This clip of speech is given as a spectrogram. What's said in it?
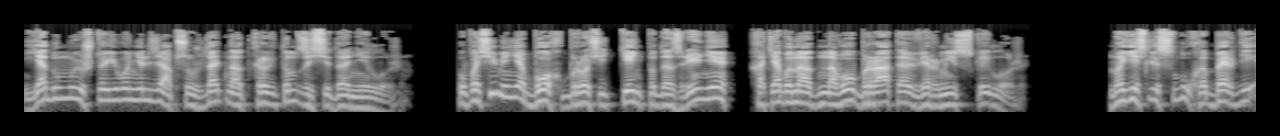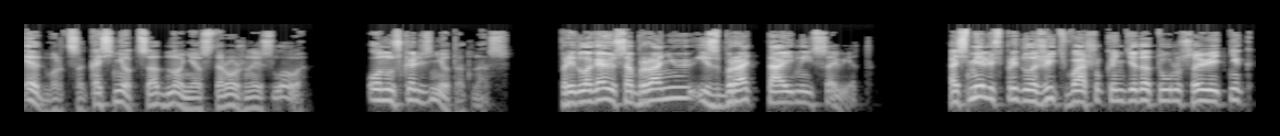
я думаю, что его нельзя обсуждать на открытом заседании ложи. Упаси меня Бог бросить тень подозрения хотя бы на одного брата вермисской ложи. Но если слуха Берди Эдвардса коснется одно неосторожное слово, он ускользнет от нас. Предлагаю собранию избрать тайный совет. Осмелюсь предложить вашу кандидатуру, советник,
